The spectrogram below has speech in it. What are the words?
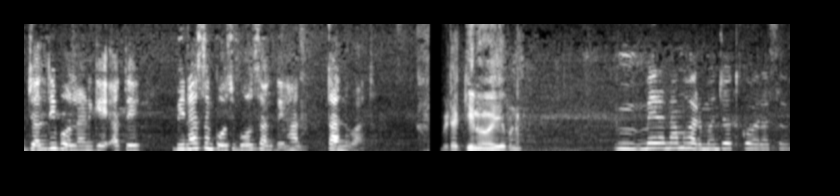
ਜਲਦੀ ਬੋਲਣਗੇ ਅਤੇ ਬਿਨਾਂ ਸੰਕੋਚ ਬੋਲ ਸਕਦੇ ਹਨ। ਧੰਨਵਾਦ। ਬੇਟਾ ਕਿੰਨੀ ਹੋਈ ਆਪਣਾ? ਮੇਰਾ ਨਾਮ ਹਰਮਨਜੋਤ ਕੌਰ ਹੈ ਸਰ।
